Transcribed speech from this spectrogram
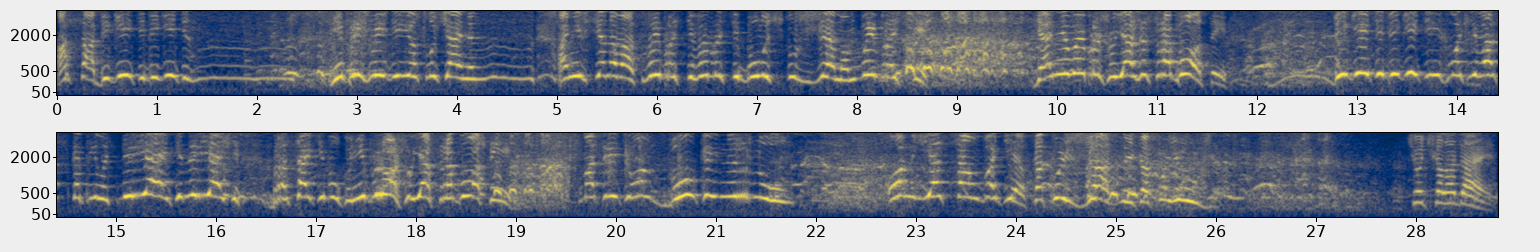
Оса, бегите, бегите. Не прижмите ее случайно. Они все на вас. Выбросьте, выбросьте булочку с джемом. Выбросьте. Я не выброшу, я же с работы. Бегите, бегите, их возле вас скопилось. Ныряйте, ныряйте. Бросайте булку. Не брошу, я с работы. Смотрите, он с булкой нырнул. Он ест там в воде. Какой жадный, какой ужас. Чуть холодает.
